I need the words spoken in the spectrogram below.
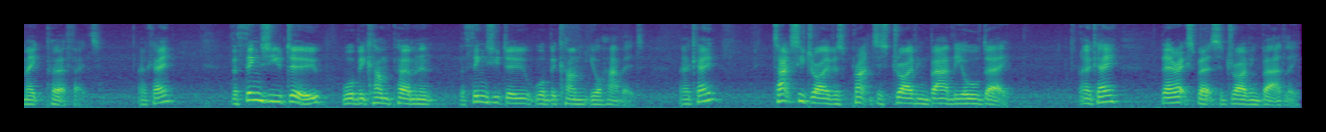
make perfect. Okay? The things you do will become permanent. The things you do will become your habit. Okay? Taxi drivers practice driving badly all day. Okay? They're experts at driving badly.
